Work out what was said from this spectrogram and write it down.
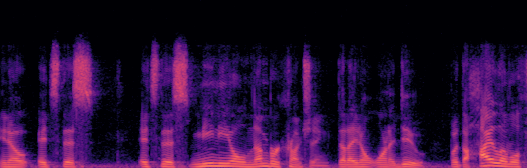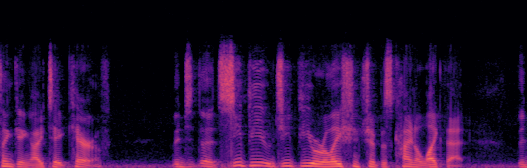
You know, it's this it's this menial number crunching that I don't want to do, but the high level thinking I take care of. The, the CPU GPU relationship is kind of like that. The,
